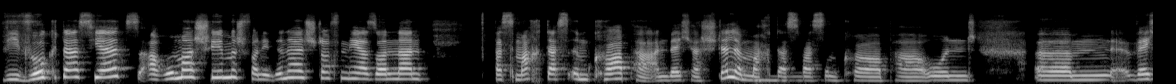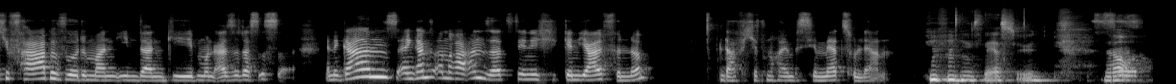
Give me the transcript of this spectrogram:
wie wirkt das jetzt aromachemisch von den Inhaltsstoffen her, sondern was macht das im Körper? An welcher Stelle macht das mhm. was im Körper? Und ähm, welche Farbe würde man ihm dann geben? Und also das ist eine ganz, ein ganz anderer Ansatz, den ich genial finde. Darf ich jetzt noch ein bisschen mehr zu lernen. Sehr schön. So. Ja.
